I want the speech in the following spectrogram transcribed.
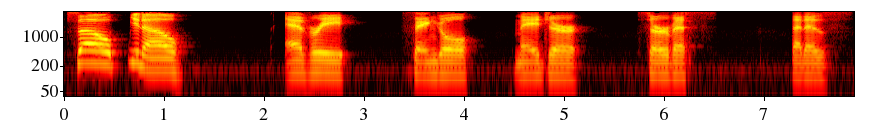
So, you know, every single major service that is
